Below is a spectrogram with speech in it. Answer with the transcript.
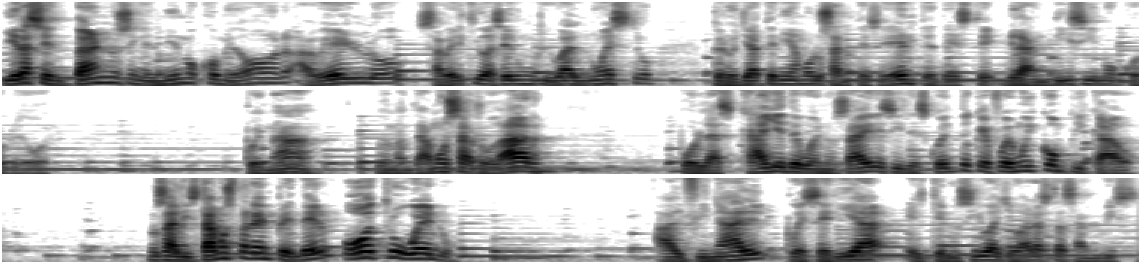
y era sentarnos en el mismo comedor a verlo, saber que iba a ser un rival nuestro, pero ya teníamos los antecedentes de este grandísimo corredor. Pues nada, nos mandamos a rodar por las calles de Buenos Aires y les cuento que fue muy complicado. Nos alistamos para emprender otro vuelo. Al final, pues sería el que nos iba a llevar hasta San Luis.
